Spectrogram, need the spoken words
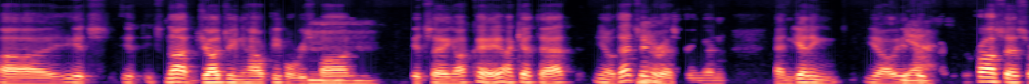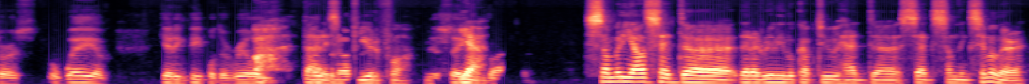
uh, it's it, it's not judging how people respond. Mm. It's saying, okay, I get that. You know, that's yeah. interesting, and and getting you know, it's yeah. a, process or a, a, way of getting people to really. Oh, that is beautiful. Yeah somebody else said uh, that I really look up to had uh, said something similar.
